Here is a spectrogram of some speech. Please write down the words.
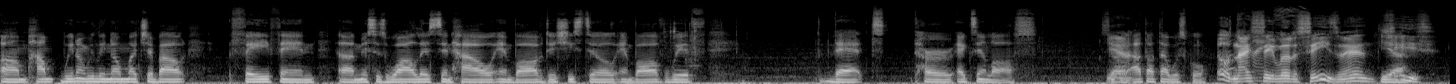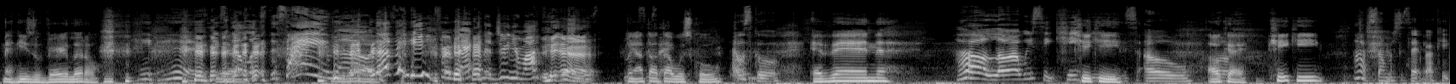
um, how we don't really know much about Faith and uh, Mrs. Wallace and how involved is she still involved with that her ex in laws. So Yeah. I thought that was cool. it was nice to see Little Cease, man. Yeah, Jeez. man, he's very little. He is. He still looks the same though. Doesn't he? From back in the junior mafia. Yeah. days. yeah, I thought that was cool. That was cool. And then Oh Lord, we see Keke's. Keke. Oh. okay, Keke. I have so much to say about Keke.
